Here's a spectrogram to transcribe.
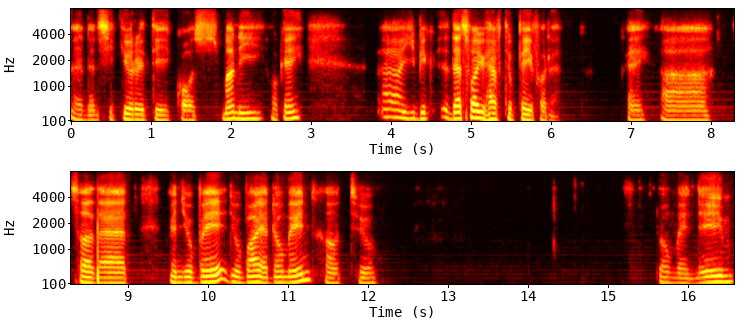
and then security costs money okay uh, be, that's why you have to pay for that okay uh, so that when you buy you buy a domain how to domain name.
